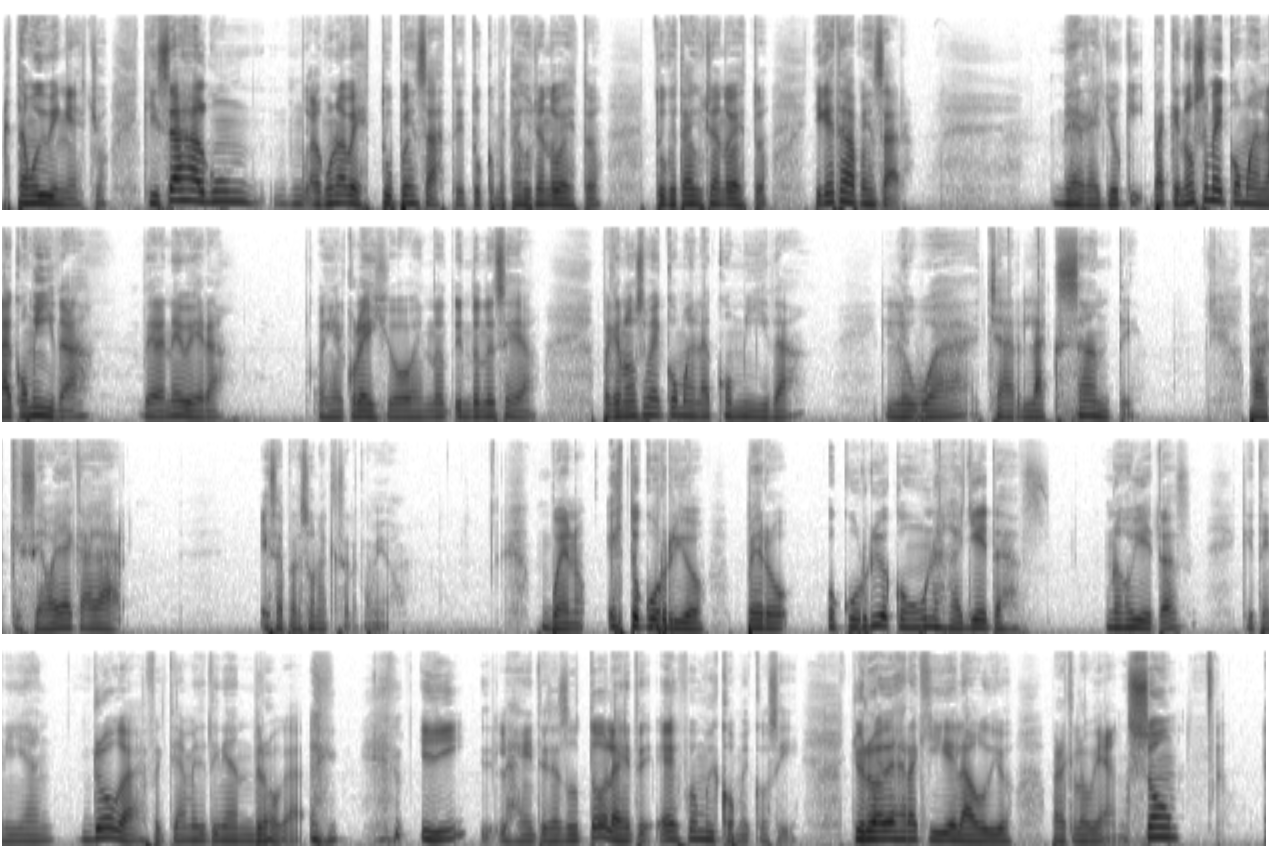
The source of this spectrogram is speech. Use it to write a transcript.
Está muy bien hecho. Quizás alguna vez tú pensaste, tú que me estás escuchando esto, tú que estás escuchando esto, llegaste a pensar, verga, yo para que no se me coman la comida de la nevera, o en el colegio, en, en donde sea, para que no se me coman la comida, le voy a echar laxante para que se vaya a cagar esa persona que se la comió. Bueno, esto ocurrió, pero ocurrió con unas galletas, unas galletas que tenían droga, efectivamente tenían droga. y la gente se asustó, la gente eh, fue muy cómico, sí. Yo le voy a dejar aquí el audio para que lo vean. Son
